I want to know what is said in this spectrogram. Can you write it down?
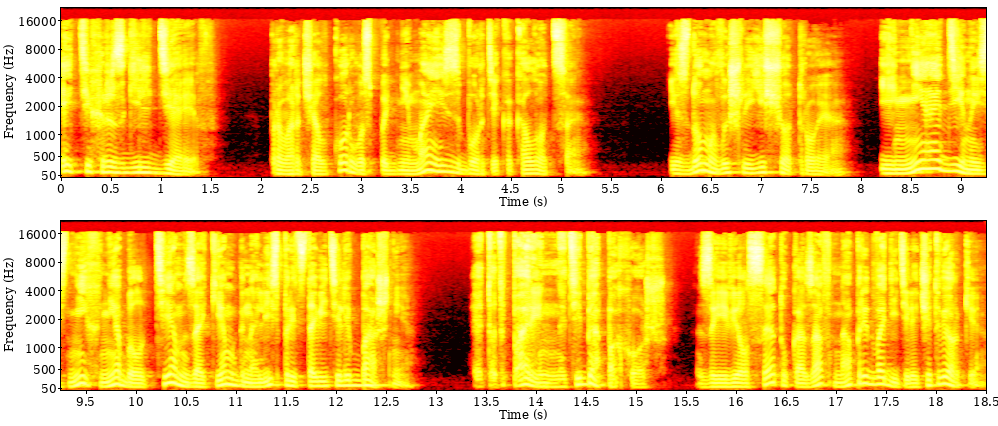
этих разгильдяев проворчал Корвус, поднимаясь с бортика колодца. Из дома вышли еще трое. И ни один из них не был тем, за кем гнались представители башни. «Этот парень на тебя похож», – заявил Сет, указав на предводителя четверки.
